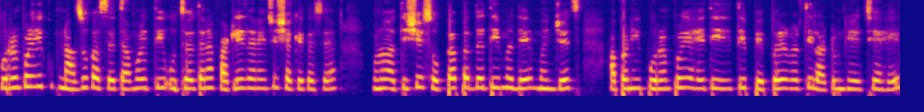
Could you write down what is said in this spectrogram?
पुरणपोळी ही खूप नाजूक असते त्यामुळे ती उचलताना फाटली जाण्याची शक्यता असते. म्हणून अतिशय सोप्या पद्धतीमध्ये म्हणजेच आपण ही पुरणपोळी आहे ती ती पेपरवरती लाटून घ्यायची आहे.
